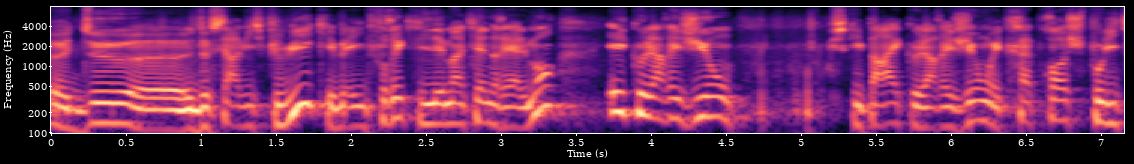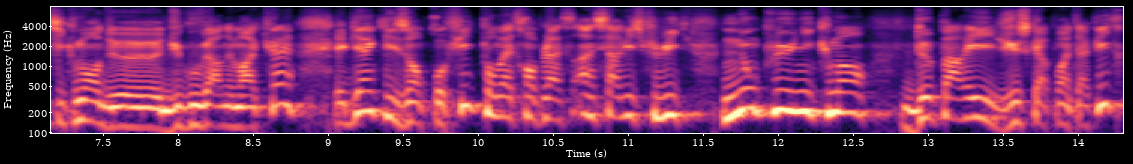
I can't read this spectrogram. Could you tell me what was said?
de, de service eh bien, il faudrait qu'ils les maintiennent réellement et que la région puisqu'il paraît que la région est très proche politiquement du gouvernement actuel, eh bien qu'ils en profitent pour mettre en place un service public non plus uniquement de Paris jusqu'à Pointe-à-Pitre,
